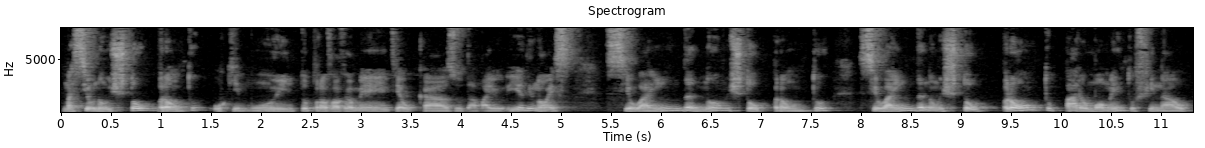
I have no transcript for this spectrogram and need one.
Mas se eu não estou pronto, o que muito provavelmente é o caso da maioria de nós, se eu ainda não estou pronto, se eu ainda não estou pronto para o momento final,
